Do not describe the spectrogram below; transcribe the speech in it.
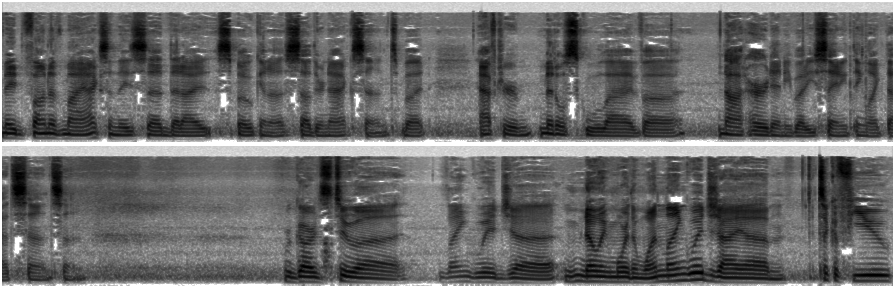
made fun of my accent. They said that I spoke in a southern accent, but after middle school, I've uh, not heard anybody say anything like that since. And regards to uh, language, knowing more than one language, I um, took a few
